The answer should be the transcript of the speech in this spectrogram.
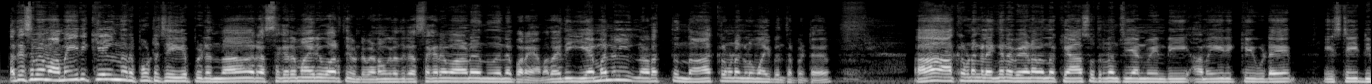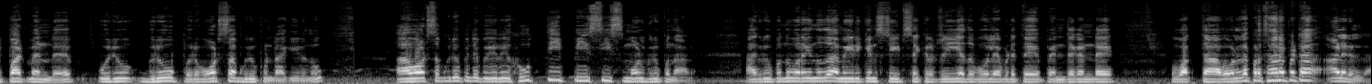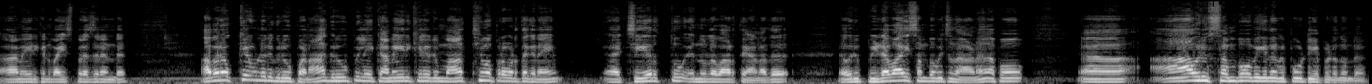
അതേസമയം അമേരിക്കയിൽ നിന്ന് റിപ്പോർട്ട് ചെയ്യപ്പെടുന്ന രസകരമായ ഒരു വാർത്തയുണ്ട്. വേണമെങ്കിൽ അത് രസകരമാണ് എന്ന് തന്നെ പറയാം. അതായത് യമനിൽ നടത്തുന്ന ആക്രമണങ്ങളുമായി ബന്ധപ്പെട്ട് ആ ആക്രമണങ്ങൾ എങ്ങനെ വേണമെന്നൊക്കെ ആസൂത്രണം ചെയ്യാൻ വേണ്ടി അമേരിക്കയുടെ ഈ സ്റ്റേറ്റ് ഡിപ്പാർട്ട്മെന്റ് ഒരു ഗ്രൂപ്പ് ഒരു വാട്സാപ്പ് ഗ്രൂപ്പ് ഉണ്ടാക്കിയിരുന്നു. ആ വാട്സാപ്പ് ഗ്രൂപ്പിന്റെ പേര് Houthi P C small group എന്നാണ്. ആ ഗ്രൂപ്പ് എന്ന് പറയുന്നത് അമേരിക്കൻ സ്റ്റേറ്റ് സെക്രട്ടറി അതുപോലെ അവിടുത്തെ പെന്റഗന്റെ വക്താവ് വളരെ പ്രധാനപ്പെട്ട ആളുകൾ അമേരിക്കൻ വൈസ് പ്രസിഡന്റ് അവരൊക്കെ ഉള്ളൊരു ഗ്രൂപ്പാണ്. ആ ഗ്രൂപ്പിലേക്ക് അമേരിക്കയിലെ ഒരു മാധ്യമ പ്രവർത്തകനെ ചേർത്തു എന്നുള്ള വാർത്തയാണ്. അത് ഒരു പിഴവായി സംഭവിച്ചതാണ്. അപ്പോൾ ആ ഒരു സംഭവം ഇങ്ങനെ റിപ്പോർട്ട് ചെയ്യപ്പെടുന്നുണ്ട്.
